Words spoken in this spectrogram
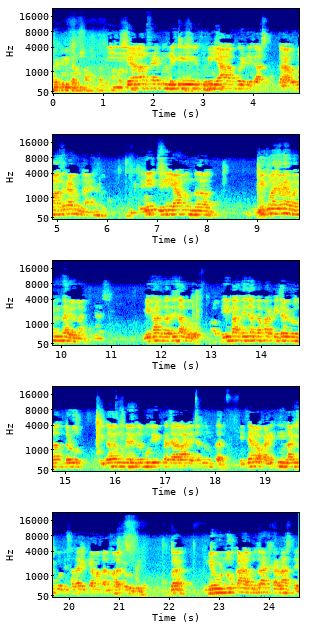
होता. शेलार साहेब म्हणले की तुम्ही या बैठक असं करा. पण माझं काय म्हणणं आहे तिने तिने या म्हणणं मी कुणाच्या मेहरबानीने झालेलो नाही. मी खासदार जे झालो ही भारतीय जनता पार्टीच्या विरोधात लढून तिथं नरेंद्र मोदी प्रचाराला आल्याच्यानंतर इथल्या लोकांनी तीन लाख एकोणतीस हजार इतक्या मतानं मला निवडून दिले. बरं निवडणूक काळापुरतं राजकारण असते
